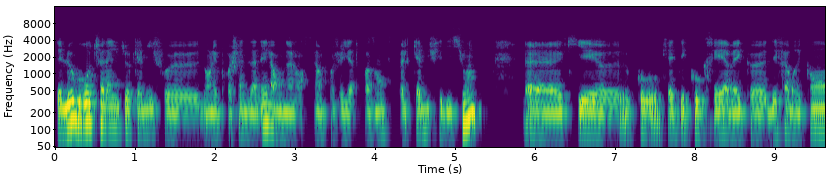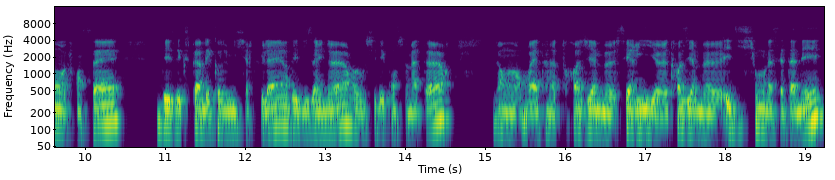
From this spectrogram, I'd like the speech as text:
c'est le gros challenge de Camif euh, dans les prochaines années. Là, on a lancé un projet il y a trois ans qui s'appelle Camif Édition, euh, qui, est, euh, qui a été co-créé avec des fabricants français, des experts d'économie circulaire, des designers, aussi des consommateurs. Là, on, va être à notre troisième série, troisième édition là cette année.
